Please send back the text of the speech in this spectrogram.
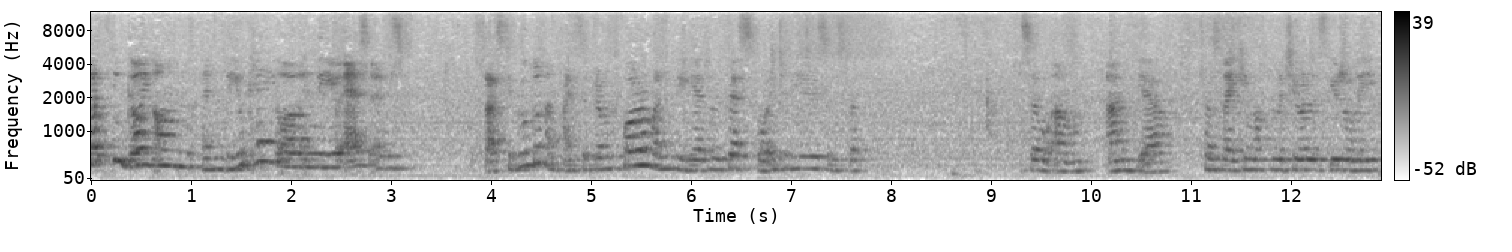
something going on in the UK or in the US and starts to Google and finds the German forum and we get requests for interviews and stuff. So, um, and yeah, translating of the material is usually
